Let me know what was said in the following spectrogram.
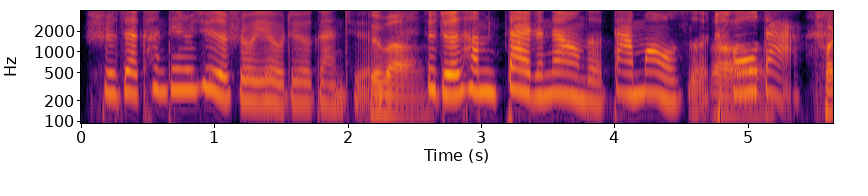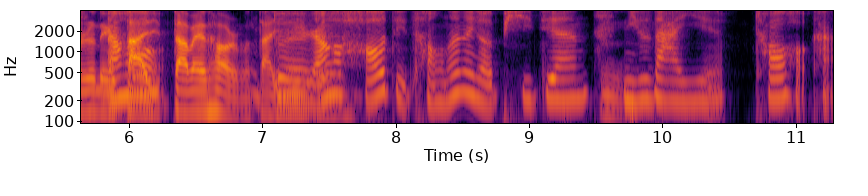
是在看电视剧的时候也有这个感觉，对？吧？就觉得他们戴着那样的大帽子，超大，穿着那个大衣大外套什么大衣，对，然后好几层的那个披肩、嗯呢子大衣，超好看。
